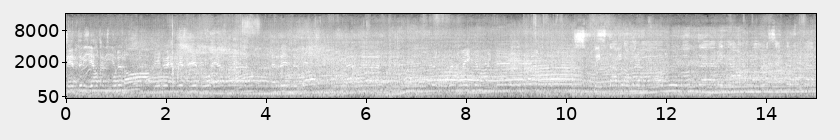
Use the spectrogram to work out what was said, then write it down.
Grønningseter i alternativsporet. Da blir du henvist ned på en tredjeplass. Spist av flammer av Monat Minge har setter opp en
